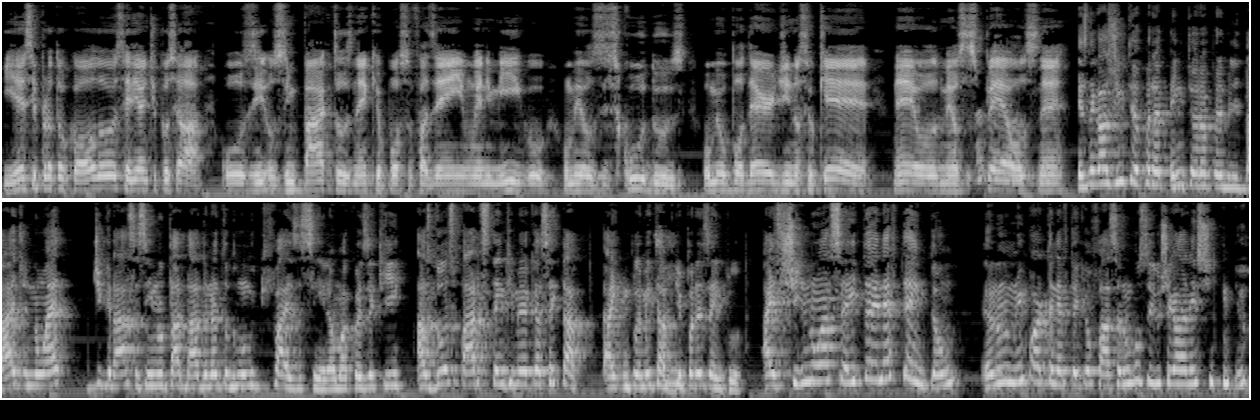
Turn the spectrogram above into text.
e esse protocolo seria, tipo, sei lá, os, os impactos, né, que eu posso fazer em um inimigo, os meus escudos, o meu poder de não sei o que, né, os meus spells, né. Esse negócio de interoperabilidade não é de graça, assim, não tá dado, não é todo mundo que faz, assim, é uma coisa que as duas partes têm que meio que aceitar, implementar, Sim. porque, por exemplo, a Steam não aceita NFT, então eu não, não importa o NFT que eu faça, eu não consigo chegar lá nesse e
